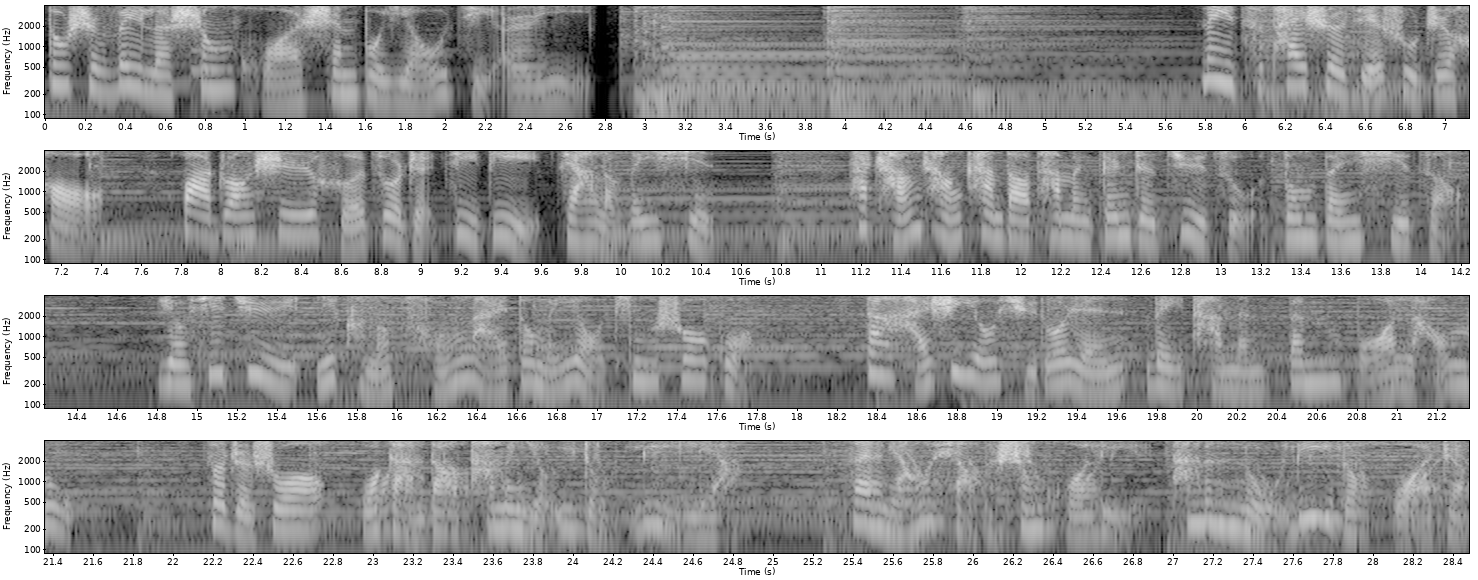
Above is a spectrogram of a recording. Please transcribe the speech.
都是为了生活身不由己而已。那次拍摄结束之后，化妆师和作者季弟加了微信，他常常看到他们跟着剧组东奔西走，有些剧你可能从来都没有听说过，但还是有许多人为他们奔波劳碌。作者说：“我感到他们有一种力量。”在渺小的生活里，他们努力的活着，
